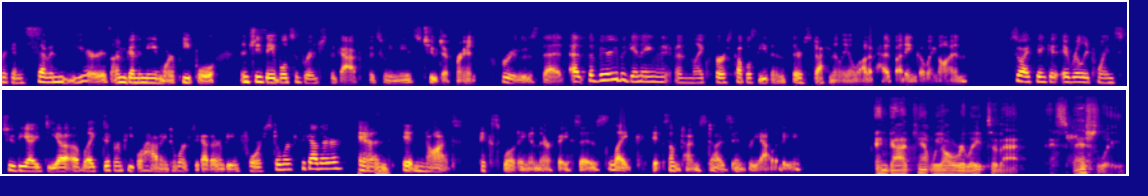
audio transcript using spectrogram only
freaking 70 years i'm going to need more people. And she's able to bridge the gap between these two different crews that at the very beginning and like first couple seasons there's definitely a lot of headbutting going on So I think it, it really points to the idea of like different people having to work together and being forced to work together and mm-hmm. it not exploding in their faces like it sometimes does in reality. And God, can't we all relate to that? Especially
